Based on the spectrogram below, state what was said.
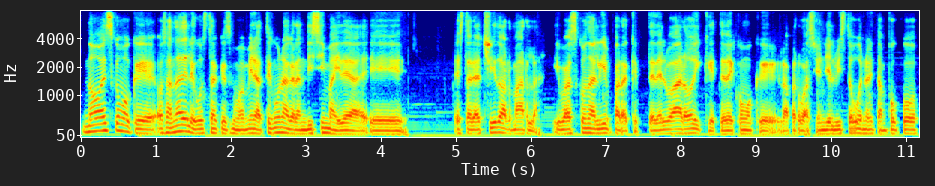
no es como que, o sea, a nadie le gusta que es como, mira, tengo una grandísima idea, eh, estaría chido armarla. Y vas con alguien para que te dé el varo y que te dé como que la aprobación y el visto bueno y tampoco,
